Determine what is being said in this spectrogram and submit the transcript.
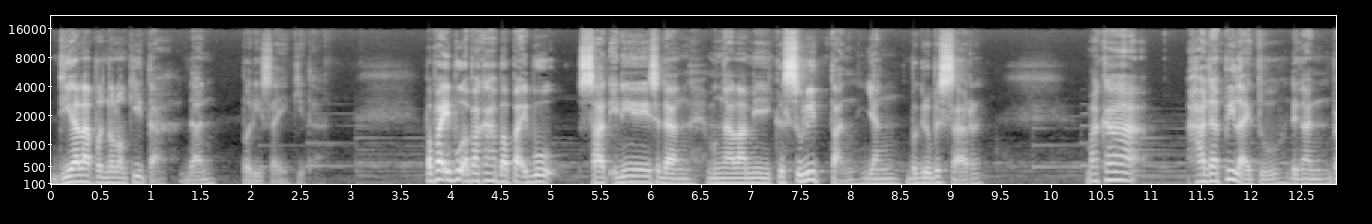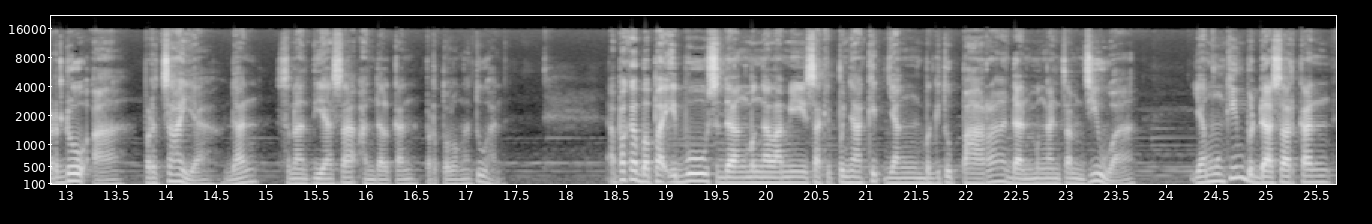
Dialah penolong kita dan perisai kita. Bapak Ibu, apakah Bapak Ibu saat ini sedang mengalami kesulitan yang begitu besar, maka hadapilah itu dengan berdoa, percaya, dan senantiasa andalkan pertolongan Tuhan. Apakah Bapak Ibu sedang mengalami sakit penyakit yang begitu parah dan mengancam jiwa yang mungkin berdasarkan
